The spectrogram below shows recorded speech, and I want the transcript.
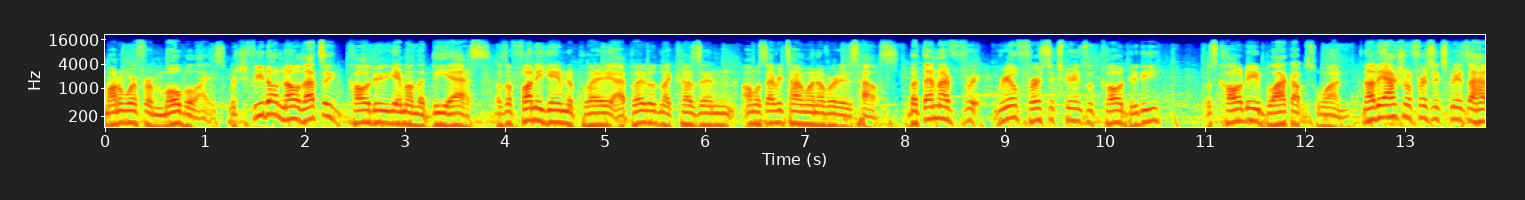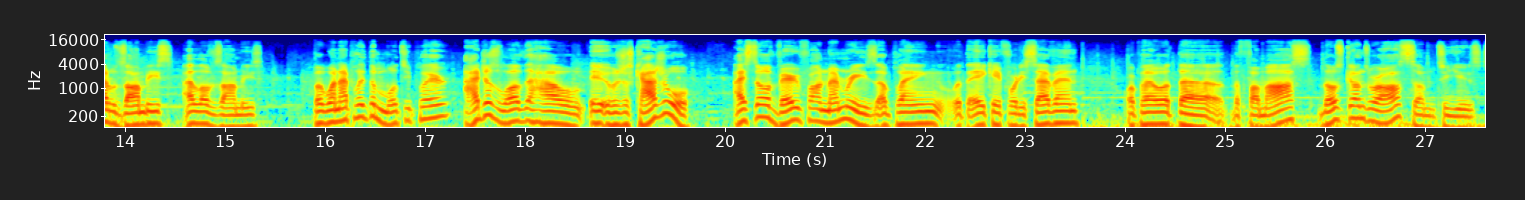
Modern Warfare Mobilize, which, if you don't know, that's a Call of Duty game on the DS. It was a funny game to play. I played it with my cousin almost every time I went over to his house. But then my real first experience with Call of Duty was Call of Duty Black Ops 1. Now, the actual first experience I had was zombies. I love zombies. But when I played the multiplayer, I just loved how it was just casual. I still have very fond memories of playing with the AK-47 or playing with the, the FAMAS. Those guns were awesome to use.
